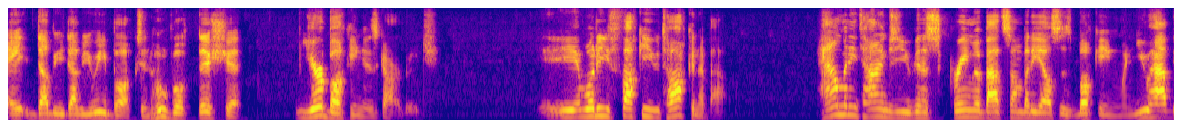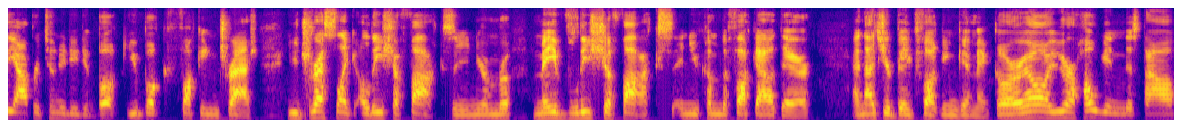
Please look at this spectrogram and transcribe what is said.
WWE books and who booked this shit. Your booking is garbage. What are you fuck are you talking about? How many times are you going to scream about somebody else's booking when you have the opportunity to book? You book fucking trash. You dress like Alicia Fox and you're Maven Alicia Fox and you come the fuck out there and that's your big fucking gimmick. Or, oh, you're Hogan this time.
